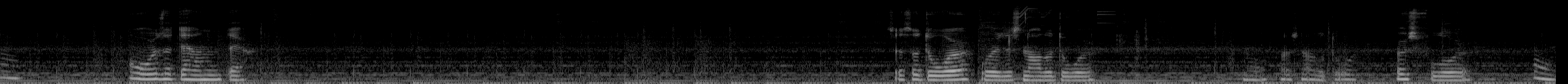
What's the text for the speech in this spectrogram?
Oh. Or is it down there? Is this a door or is this not a door? No, that's not a door. First floor. Oh.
